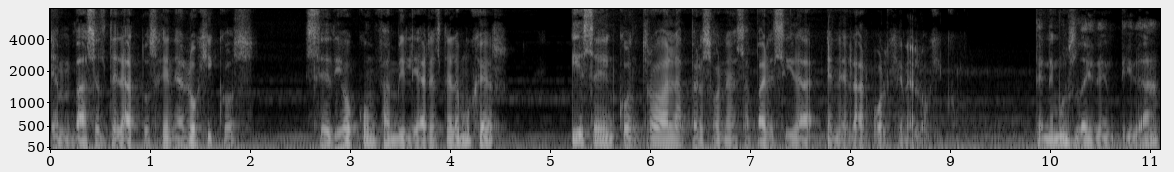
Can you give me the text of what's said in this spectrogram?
en bases de datos genealógicos, se dio con familiares de la mujer y se encontró a la persona desaparecida en el árbol genealógico tenemos la identidad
